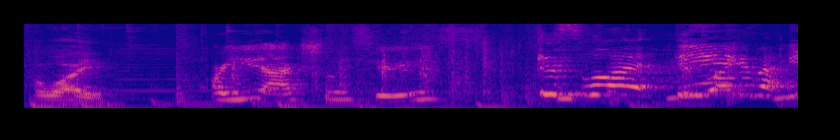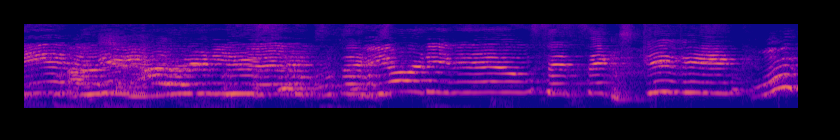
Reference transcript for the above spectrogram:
Hawaii. Are you actually serious? Guess what? Me, me, and me, already knew. We already knew since Thanksgiving. What?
